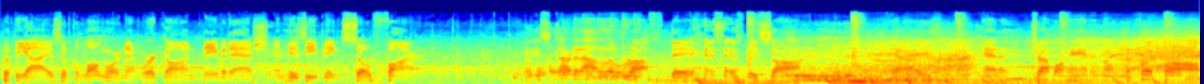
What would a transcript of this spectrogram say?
put the eyes of the Longhorn Network on David Ash and his evening so far. He started out a little rough, Dave, as we saw. You know, he's had a trouble handling the football,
